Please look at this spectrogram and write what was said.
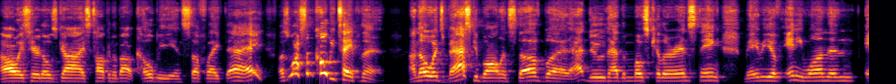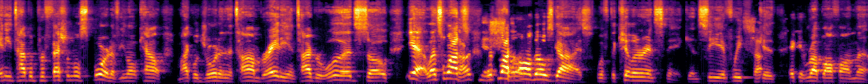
I always hear those guys talking about Kobe and stuff like that. Hey, let's watch some Kobe tape then. I know it's basketball and stuff, but that dude had the most killer instinct, maybe of anyone in any type of professional sport. If you don't count Michael Jordan and Tom Brady and Tiger Woods, so yeah, let's watch. let's watch all those guys with the killer instinct and see if we Sark, can it can rub off on them.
